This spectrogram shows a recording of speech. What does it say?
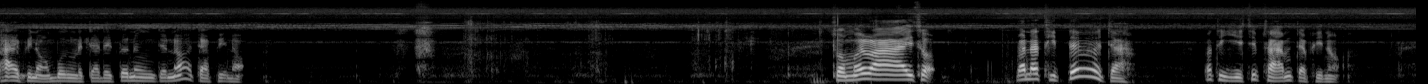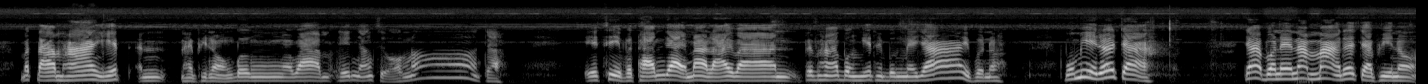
ทายพี่น้องเบิ่งล้วจะได้ตัวหนึ่งจ้ะเนาะจ้ะพี่น้องสมไม่วายสวันอาทิตย์เด้อจ้ะ วันที่ยี่สิบสามจ้ะพี่น้องมาตามหาเฮ็ดอันให้พี่น้องเบิ่งว่าเฮ็ดหยังสิออกเนาะจ้ะเอซี่ประทามยายมาหลายวานไปหาเบิ่งเฮ็ดให้เบิ่งในยายเพิ่นเนาะบ่มีเด้อจ้ะยายบ่แนะนำมาเด้อจ้ะพี่น้อง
